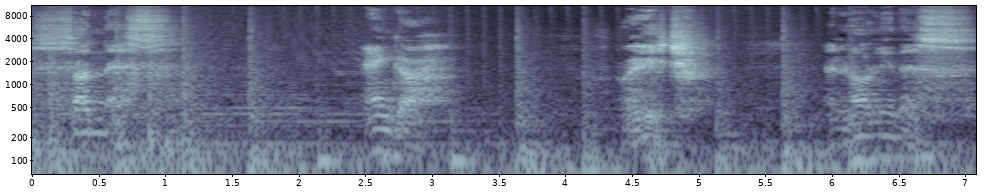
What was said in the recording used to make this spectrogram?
sadness, anger, rage, and loneliness.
